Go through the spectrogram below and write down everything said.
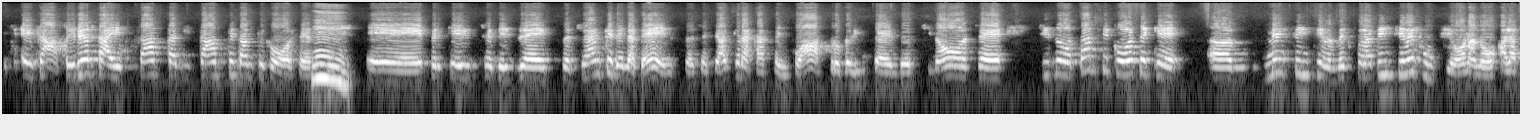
È, è, esatto, in realtà è fatta di tante tante cose, mm. eh, perché c'è del jazz, c'è anche della dance, c'è anche la cassa in quattro per intenderci, no? C'è, ci sono tante cose che um, messe insieme, mescolate insieme funzionano alla,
